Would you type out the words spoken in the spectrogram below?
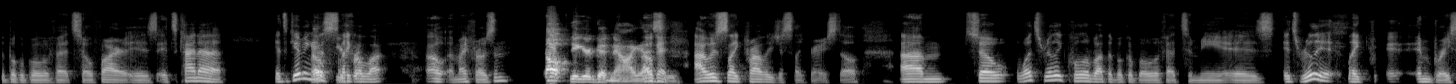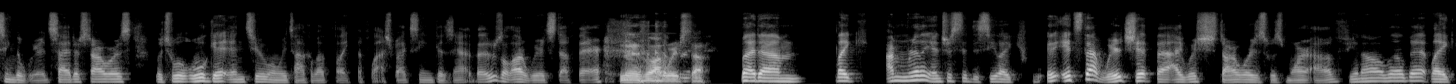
the Book of Boba Fett so far is it's kind of it's giving Oh, us like fro- a lot. Oh, am I frozen? Oh, you're good now. I guess. Okay. I was like probably just like very still. Um, so what's really cool about the Book of Boba Fett to me is it's really like embracing the weird side of Star Wars, which we'll we'll get into when we talk about like the flashback scene because yeah, there's a lot of weird stuff there. There's a lot of weird stuff. But um, like I'm really interested to see like it's that weird shit that I wish Star Wars was more of, you know, a little bit. Like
